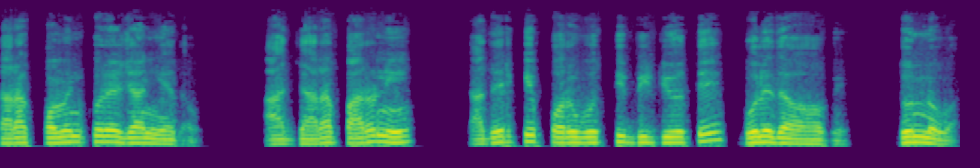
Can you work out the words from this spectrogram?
তারা কমেন্ট করে জানিয়ে দাও। আর যারা পারোনি, তাদেরকে পরবর্তী ভিডিওতে বলে দেওয়া হবে। ধন্যবাদ।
